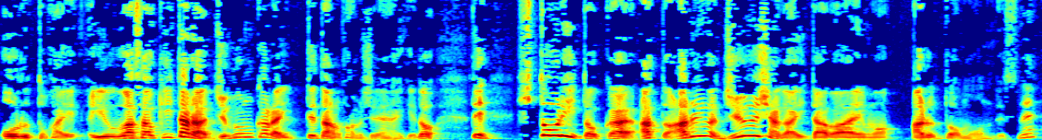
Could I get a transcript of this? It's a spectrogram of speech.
おるとかいう噂を聞いたら自分から言ってたのかもしれないけど、で、一人とか、あと、あるいは従者がいた場合もあると思うんですね。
